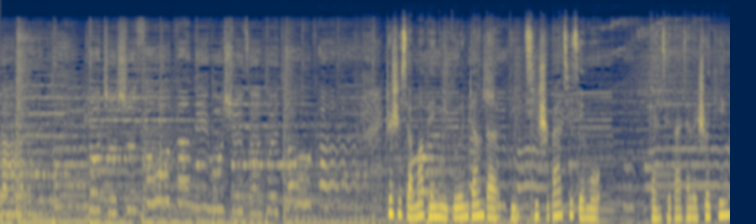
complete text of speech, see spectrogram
来？若这是负担，你。这是小猫陪你读文章的第七十八期节目，感谢大家的收听。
